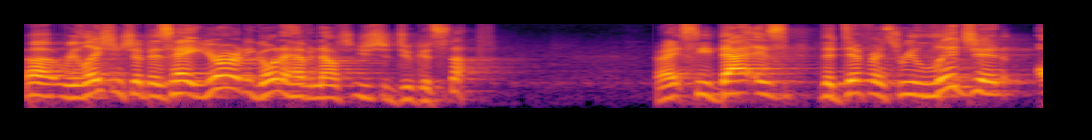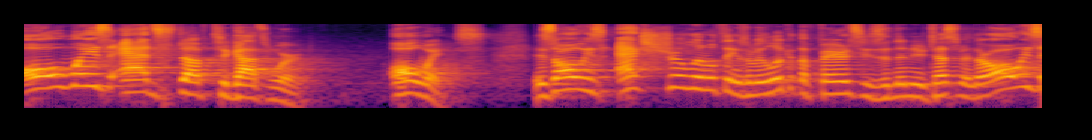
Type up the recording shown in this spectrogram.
Uh, relationship is, hey, you're already going to heaven, now you should do good stuff. Right? See, that is the difference. Religion always adds stuff to God's word. Always. There's always extra little things. When we look at the Pharisees in the New Testament, they're always,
